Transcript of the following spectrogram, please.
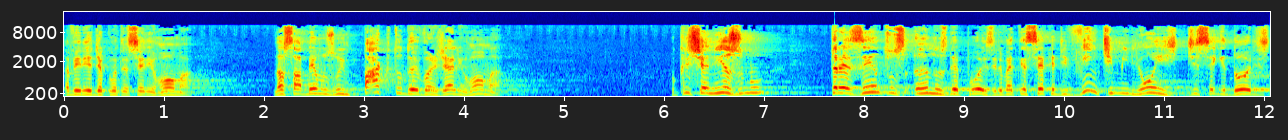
haveria de acontecer em Roma. Nós sabemos o impacto do Evangelho em Roma. O cristianismo, 300 anos depois, ele vai ter cerca de 20 milhões de seguidores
